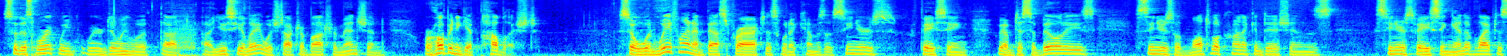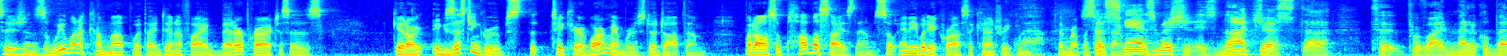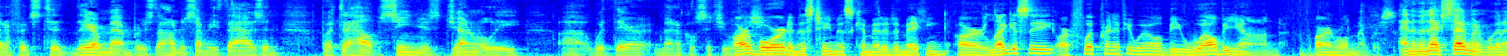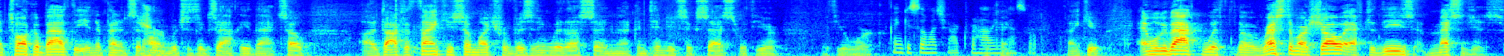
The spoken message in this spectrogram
So this work we, we're doing with uh, uh, UCLA, which Dr. Batra mentioned, we're hoping to get published. So when we find a best practice when it comes to seniors facing who have disabilities, seniors with multiple chronic conditions, seniors facing end of life decisions, we want to come up with identify better practices, get our existing groups that take care of our members to adopt them, but also publicize them so anybody across the country can, can replicate So them. SCAN's mission is not just uh, to provide medical benefits to their members, the 170,000, but to help seniors generally uh, with their medical situation. Our board and this team is committed to making our legacy, our footprint, if you will, be well beyond our enrolled members. And in the next segment, we're going to talk about the independence at home, which is exactly that. So, uh, Doctor, thank you so much for visiting with us and uh, continued success with your with your work. Thank you so much, Art, for having Okay. us. over. Thank you. And we'll be back with the rest of our show after these messages.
